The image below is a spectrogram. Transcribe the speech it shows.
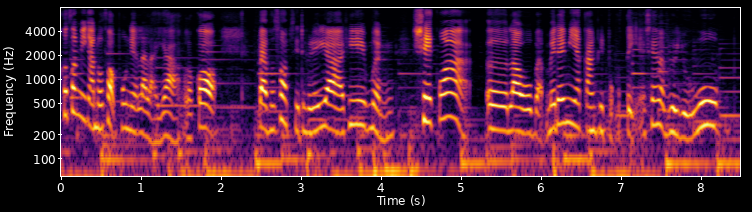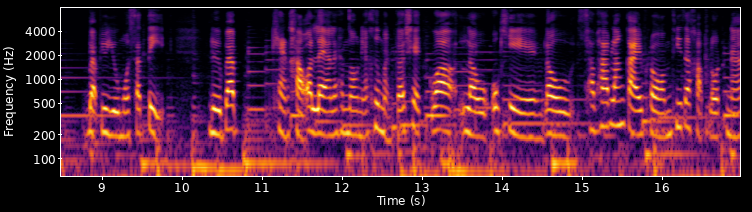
ก็จะมีการทดสอบพวกนี้หลาย ๆ อย่าง แล้วก็แบบทดสอบจิตวิทยาที่เหมือนเช็คว่าเออเราแบบไม่ได้มีอาการผิดปกติ เช่นแบบอยู่ๆวูบแบบอยู่ๆหมดสติ หรือแบบ แขนขาอ่อนแรงอะไรทำนองนี้คือเหมือนก็เช็คว่าเราโอเค เราสภาพร่างกายพร้อมที่จะขับรถนะ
